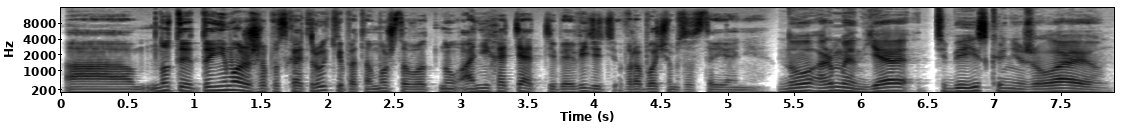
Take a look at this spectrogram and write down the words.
а, ну, ты, ты не можешь опускать руки, потому что вот, ну, они хотят тебя видеть в рабочем состоянии. Ну, Армен, я тебе искренне желаю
